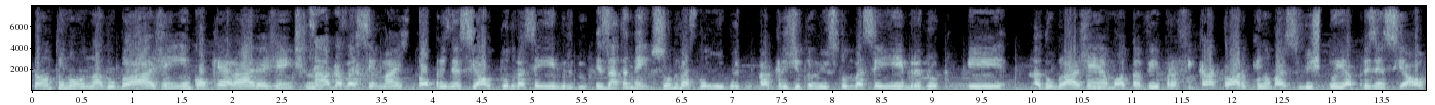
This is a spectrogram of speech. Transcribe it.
tanto no, na dublagem, em qualquer área, gente. Sim, nada vai ser mais só presencial, tudo vai ser híbrido. Exatamente. Tudo vai ser híbrido. Eu acredito nisso, tudo vai ser híbrido e a dublagem remota veio para ficar. Claro que não vai substituir a presencial,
